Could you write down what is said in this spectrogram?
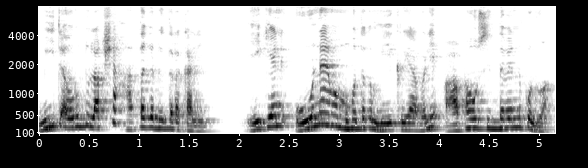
මීට අවුරුදු ලක්ෂ 7කට විතර කලින්. ඒ කියන්නේ ඕනෑම මොහොතක මේ ක්‍රියාවලිය ආපහු සිද්ධ වෙන්න පුළුවන්.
